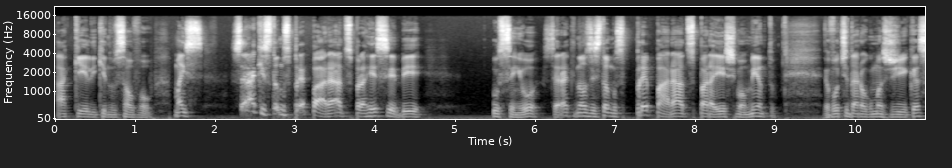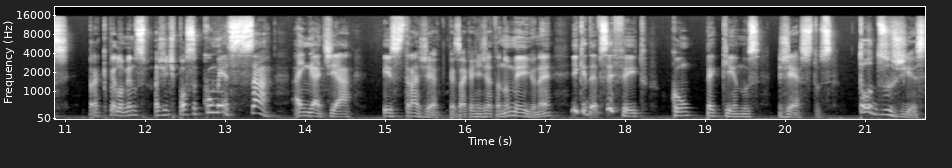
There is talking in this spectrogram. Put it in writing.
aquele que nos salvou. Mas Será que estamos preparados para receber o Senhor? Será que nós estamos preparados para este momento? Eu vou te dar algumas dicas para que pelo menos a gente possa começar a engatear esse trajeto, apesar que a gente já está no meio, né? E que deve ser feito com pequenos gestos todos os dias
